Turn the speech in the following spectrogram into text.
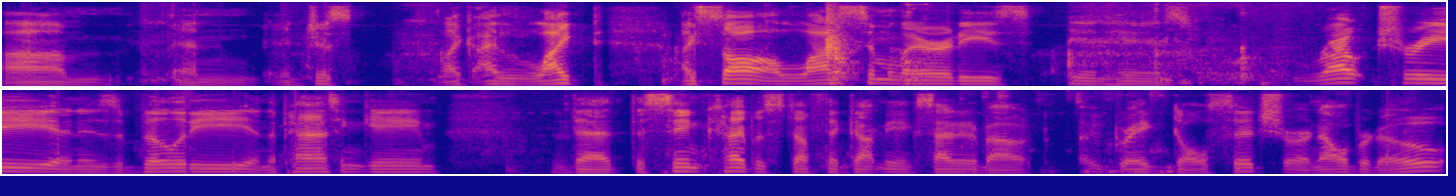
um, and it just like I liked, I saw a lot of similarities in his route tree and his ability in the passing game. That the same type of stuff that got me excited about Greg Dulcich or an Albert O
